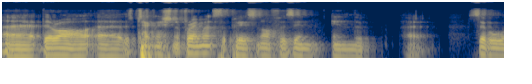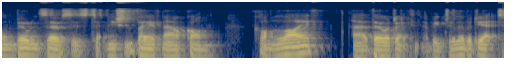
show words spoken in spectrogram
Uh, there are uh, the technician frameworks that Pearson offers in, in the civil and building services technicians. They have now gone gone live, uh, though I don't think they're being delivered yet.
